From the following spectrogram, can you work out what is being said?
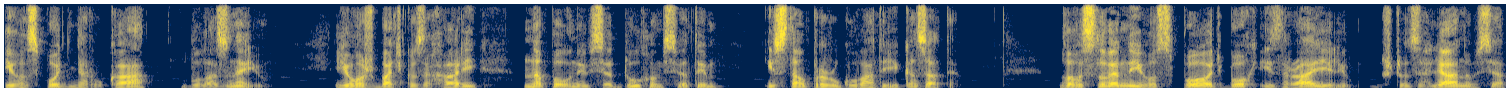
І Господня рука була з нею. Його ж батько Захарій наповнився Духом Святим і став пророкувати і казати: Благословенний Господь, Бог Ізраїлів, що зглянувся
